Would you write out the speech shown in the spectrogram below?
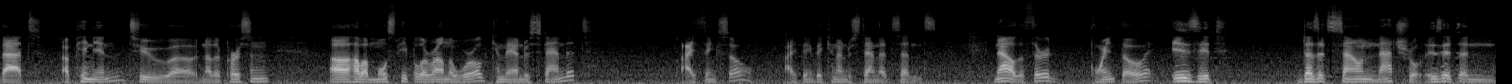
that opinion to uh, another person, uh, how about most people around the world? Can they understand it? I think so. I think they can understand that sentence. Now, the third point, though, is it, does it sound natural? Is it an,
